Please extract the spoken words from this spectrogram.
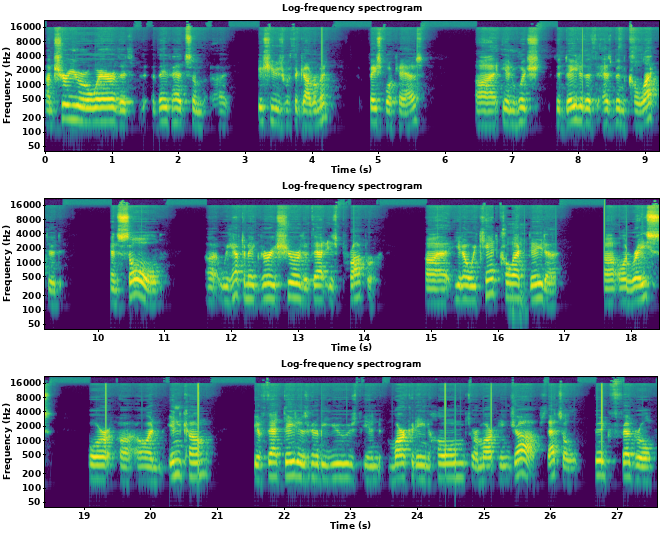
I'm sure you're aware that they've had some uh, issues with the government, Facebook has, uh, in which the data that has been collected and sold, uh, we have to make very sure that that is proper. Uh, you know, we can't collect data uh, on race or uh, on income if that data is going to be used in marketing homes or marketing jobs. That's a big federal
